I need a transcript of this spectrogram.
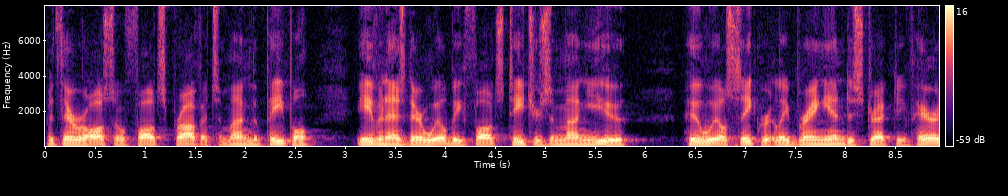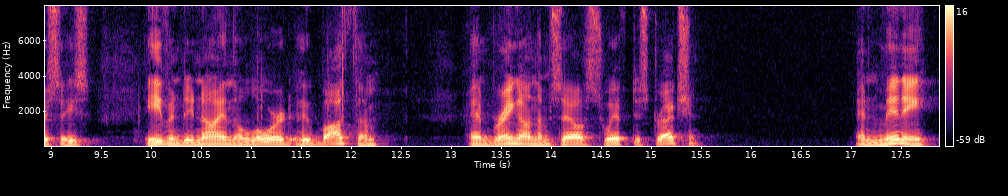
but there were also false prophets among the people, even as there will be false teachers among you who will secretly bring in destructive heresies, even denying the Lord who bought them, and bring on themselves swift destruction. And many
